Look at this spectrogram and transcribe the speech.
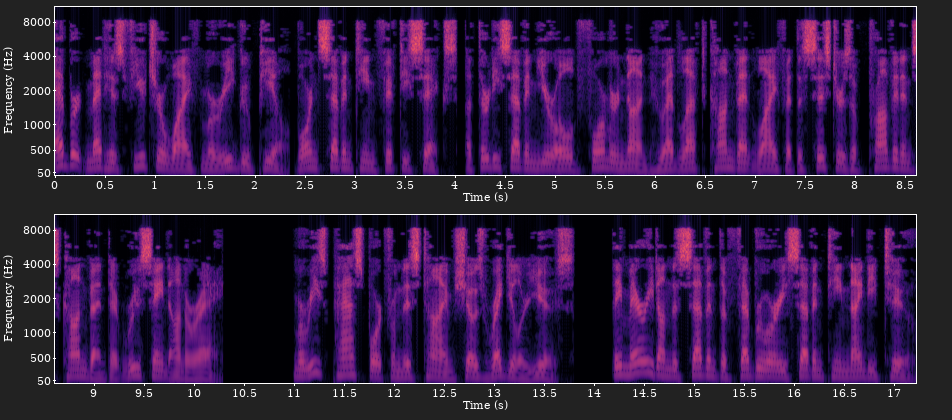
Hébert met his future wife Marie Goupil born 1756, a 37-year-old former nun who had left convent life at the Sisters of Providence convent at Rue Saint-Honoré. Marie's passport from this time shows regular use. They married on 7 February 1792,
